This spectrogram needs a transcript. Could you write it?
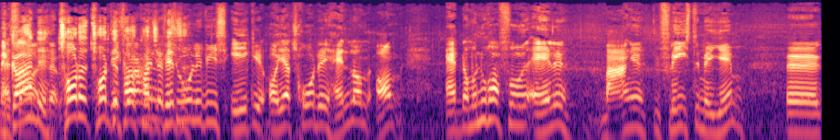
Men altså, gør han det? Tror du, tror du det, det får konsekvenser? Det naturligvis ikke, og jeg tror, det handler om, at når man nu har fået alle, mange, de fleste med hjem, øh,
